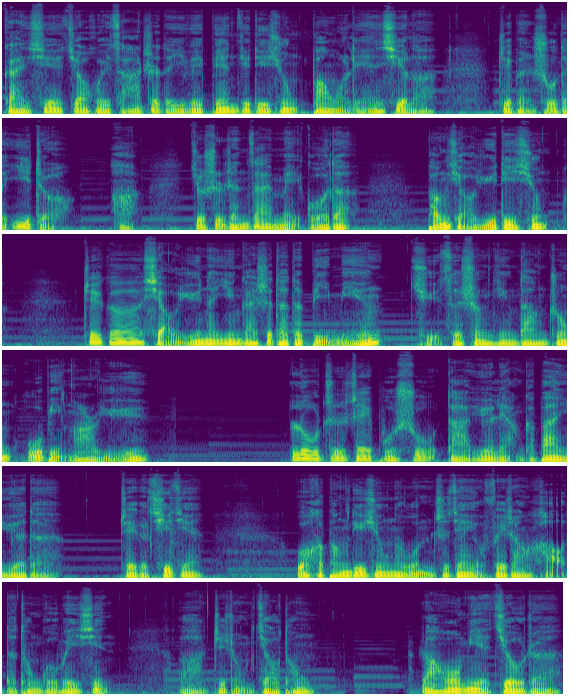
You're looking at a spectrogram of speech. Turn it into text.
感谢教会杂志的一位编辑弟兄帮我联系了这本书的译者啊，就是人在美国的彭小鱼弟兄。这个小鱼呢，应该是他的笔名，取自圣经当中五饼二鱼。录制这部书大约两个半月的这个期间，我和彭弟兄呢，我们之间有非常好的通过微信啊这种交通，然后我们也就着。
